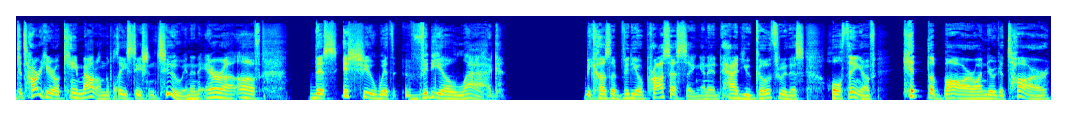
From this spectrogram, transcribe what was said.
Guitar Hero came out on the PlayStation 2 in an era of this issue with video lag because of video processing, and it had you go through this whole thing of hit the bar on your guitar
